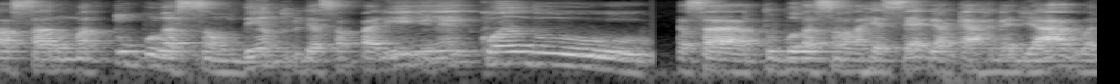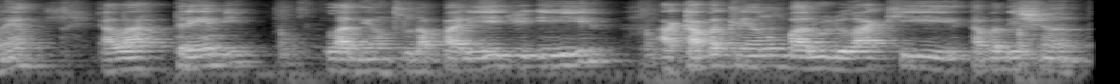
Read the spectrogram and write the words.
passaram uma tubulação dentro dessa parede né? e quando essa tubulação ela recebe a carga de água, né? Ela treme lá dentro da parede e acaba criando um barulho lá que estava deixando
